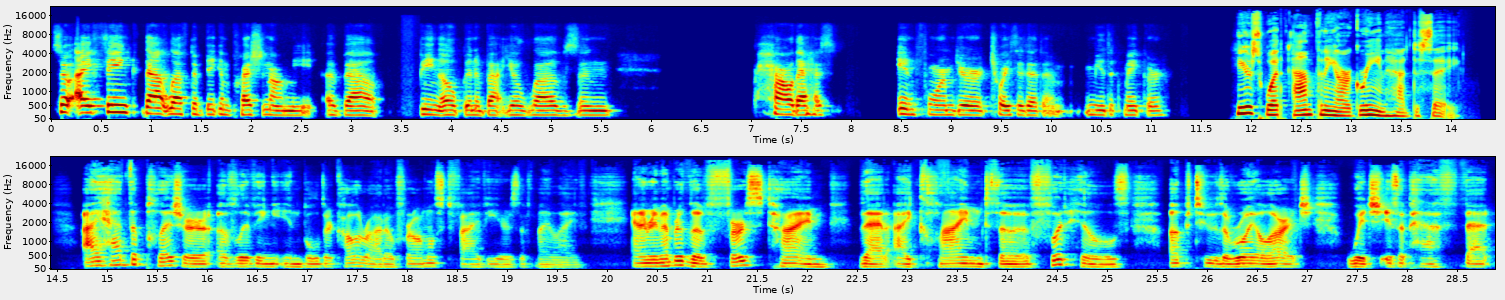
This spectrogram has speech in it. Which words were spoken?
So I think that left a big impression on me about being open about your loves and how that has informed your choices as a music maker. Here's what Anthony R. Green had to say. I had the pleasure of living in Boulder, Colorado for almost five years of my life. And I remember the first time that I climbed the foothills up to the Royal Arch, which is a path that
